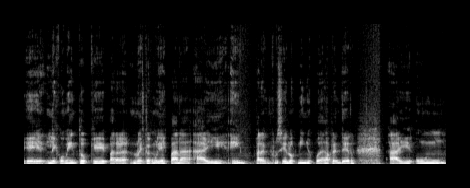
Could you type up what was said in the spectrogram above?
Eh, le comento que para nuestra comunidad hispana hay, para inclusive los niños puedan aprender, hay un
